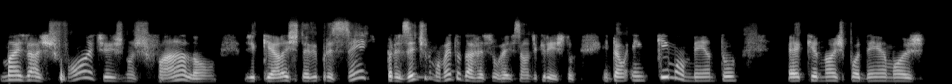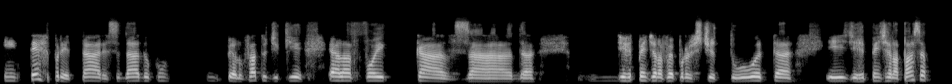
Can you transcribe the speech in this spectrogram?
Mas as fontes nos falam de que ela esteve presente, presente no momento da ressurreição de Cristo. Então, em que momento é que nós podemos interpretar esse dado com, pelo fato de que ela foi casada, de repente ela foi prostituta e de repente ela passa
